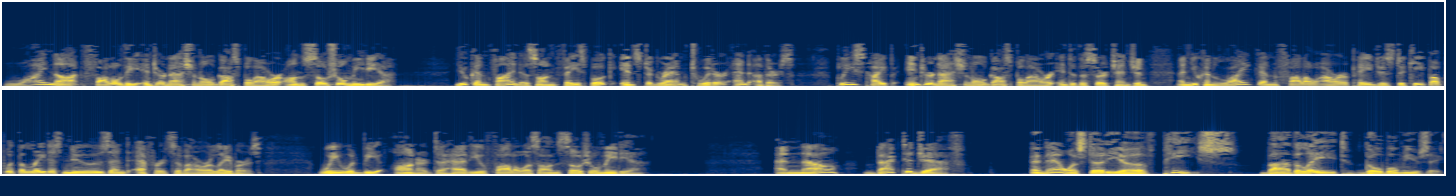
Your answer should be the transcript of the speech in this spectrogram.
Why not follow the International Gospel Hour on social media? You can find us on Facebook, Instagram, Twitter, and others. Please type International Gospel Hour into the search engine, and you can like and follow our pages to keep up with the latest news and efforts of our labors. We would be honored to have you follow us on social media. And now, back to Jeff. And now a study of Peace by the late Goebel Music.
